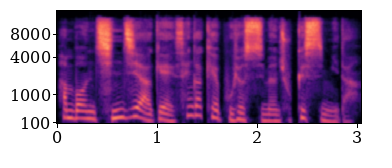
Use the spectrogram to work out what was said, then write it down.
한번 진지하게 생각해 보셨으면 좋겠습니다.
